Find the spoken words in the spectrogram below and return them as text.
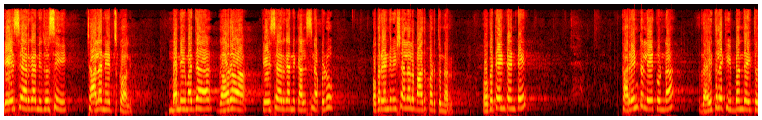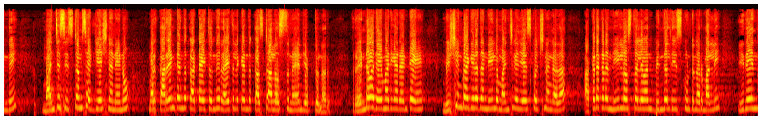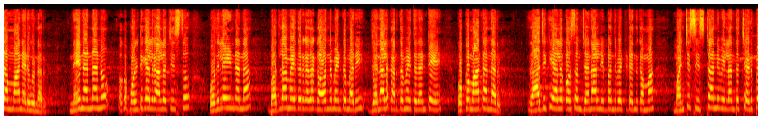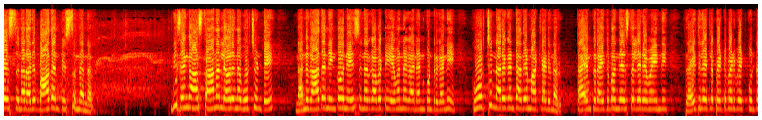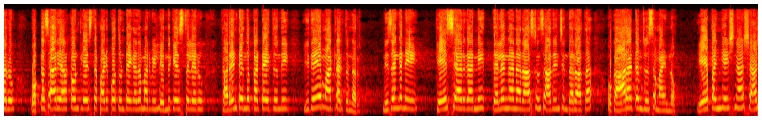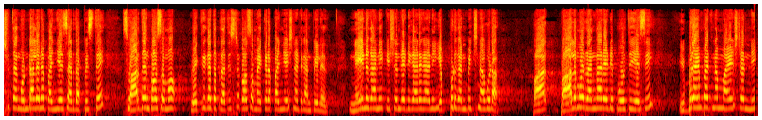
కేసీఆర్ గారిని చూసి చాలా నేర్చుకోవాలి. మొన్న ఈ మధ్య గౌరవ కేసీఆర్ గారిని కలిసినప్పుడు ఒక రెండు విషయాలలో బాధపడుతున్నారు. ఒకటేంటంటే కరెంటు లేకుండా రైతులకు ఇబ్బంది అవుతుంది. మంచి సిస్టమ్ సెట్ చేసిన నేను మరి కరెంట్ ఎందుకు కట్ అవుతుంది? రైతులకు ఎందుకు కష్టాలు వస్తున్నాయని చెప్తున్నారు. రెండవది ఏమడిగారంటే మిషన్ భగీరథ నీళ్ళు మంచిగా చేసుకొచ్చినాం కదా అక్కడక్కడ నీళ్ళు వస్తలేవని బిందెలు తీసుకుంటున్నారు మళ్ళీ. ఇదేందమ్మా అని అడుగున్నారు. నేనన్నాను ఒక పొలిటికల్గా ఆలోచిస్తూ వదిలేయండి అన్న బదలామవుతారు కదా గవర్నమెంట్ మరి జనాలకు అర్థమవుతుందంటే ఒక్క మాట అన్నారు. రాజకీయాల కోసం జనాల్ని ఇబ్బంది పెట్టడం ఎందుకమ్మా? మంచి సిస్టాన్ని వీళ్ళంతా చెడిపేస్తున్నారు అదే బాధ అనిపిస్తుంది అన్నారు. నిజంగా ఆ స్థానంలో ఎవరైనా కూర్చుంటే నన్ను కాదని ఇంకో నేస్తున్నారు కాబట్టి ఏమన్నా కానీ అనుకుంటారు కానీ కూర్చున్నరగంట అదే మాట్లాడున్నారు. టైంకి రైతు బంద్ వేస్తలేరు ఏమైంది? రైతులు ఎట్లా పెట్టుబడి పెట్టుకుంటారు? ఒక్కసారి అకౌంట్లు వేస్తే పడిపోతుంటాయి కదా మరి వీళ్ళు ఎందుకు వేస్తలేరు? కరెంట్ ఎందుకు కట్ అవుతుంది? ఇదే మాట్లాడుతున్నారు. నిజంగానే కేసీఆర్ గారిని తెలంగాణ రాష్ట్రం సాధించిన తర్వాత ఒక ఆరాటం చూసాం ఆయనలో. ఏ పని చేసినా శాశ్వతంగా ఉండాలనే పని చేశారు తప్పిస్తే స్వార్థం కోసమో వ్యక్తిగత ప్రతిష్ట కోసం ఎక్కడ పని చేసినట్టు కనిపించలేదు నేను కానీ కిషన్ రెడ్డి గారు కానీ ఎప్పుడు కనిపించినా కూడా పా పాలమూరు రంగారెడ్డి పూర్తి చేసి ఇబ్రాహీంపట్నం మహేష్ నీ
